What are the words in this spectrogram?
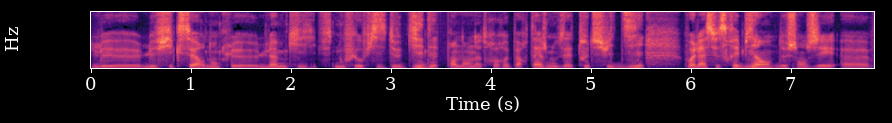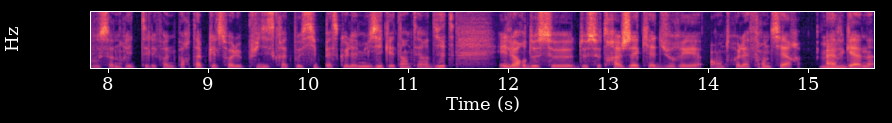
Le, le fixeur, donc l'homme qui nous fait office de guide pendant notre reportage, nous a tout de suite dit voilà, ce serait bien de changer euh, vos sonneries de téléphone portable, qu'elles soient le plus discrètes possible, parce que la musique est interdite. Et lors de ce, de ce trajet qui a duré entre la frontière mmh afghane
